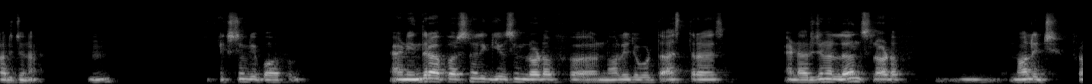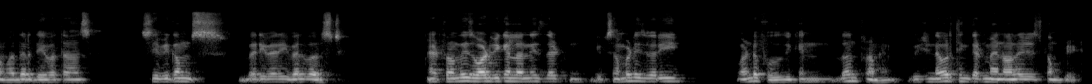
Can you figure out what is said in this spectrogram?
Arjuna. Hmm? Extremely powerful. And Indra personally gives him a lot of uh, knowledge about the astras, and Arjuna learns a lot of mm, knowledge from other devatas. So he becomes very, very well versed. And from this, what we can learn is that if somebody is very wonderful, we can learn from him. We should never think that my knowledge is complete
